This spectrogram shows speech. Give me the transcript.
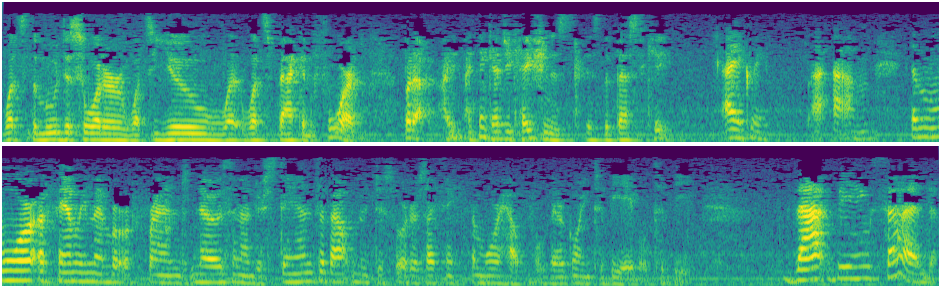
what's the mood disorder, what's you, what, what's back and forth. But I, I think education is is the best key. I agree. Um, the more a family member or friend knows and understands about mood disorders, I think the more helpful they're going to be able to be. That being said,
